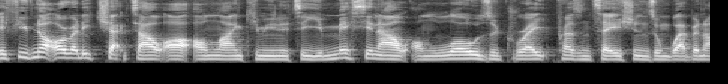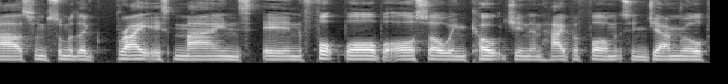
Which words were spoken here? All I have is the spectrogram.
If you've not already checked out our online community, you're missing out on loads of great presentations and webinars from some of the brightest minds in football, but also in coaching and high performance in general.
